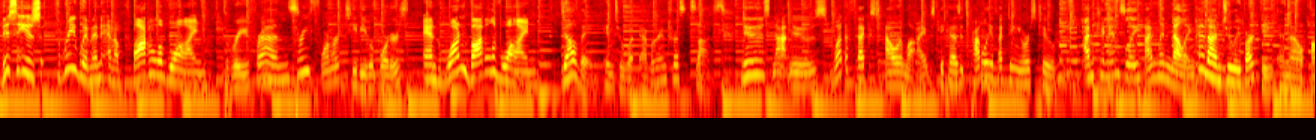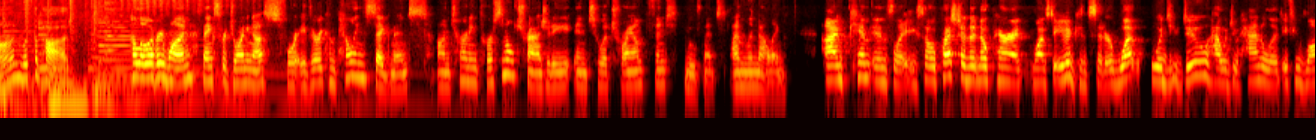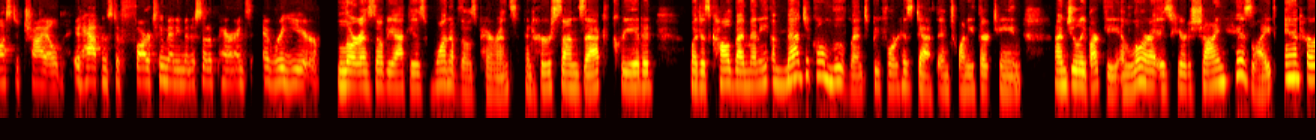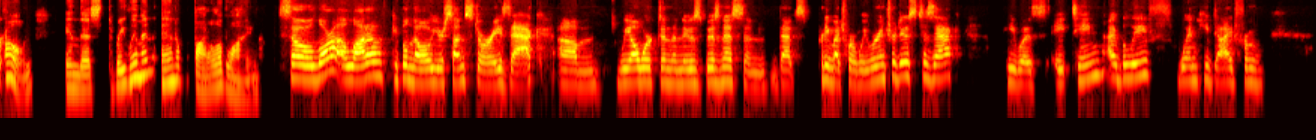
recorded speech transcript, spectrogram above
This is Three Women and a Bottle of Wine. Three friends. Three former TV reporters. And one bottle of wine. Delving into whatever interests us. News, not news, what affects our lives, because it's probably affecting yours too. Hmm. I'm Kim Insley. I'm Lynn Melling. And I'm Julie Barkey. And now on with the pod. Hello, everyone. Thanks for joining us for a very compelling segment on turning personal tragedy into a triumphant movement. I'm Lynn Melling. I'm Kim Insley. So, a question that no parent wants to even consider What would you do? How would you handle it if you lost a child? It happens to far too many Minnesota parents every year. Laura Sobiech is one of those parents, and her son Zach created what is called by many a magical movement before his death in 2013. I'm Julie Barkey, and Laura is here to shine his light and her own in this Three Women and a Bottle of Wine. So, Laura, a lot of people know your son's story, Zach. Um, we all worked in the news business, and that's pretty much where we were introduced to Zach. He was 18, I believe, when he died from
